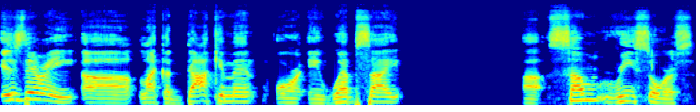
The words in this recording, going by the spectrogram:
is there a uh, like a document or a website, uh, some resource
